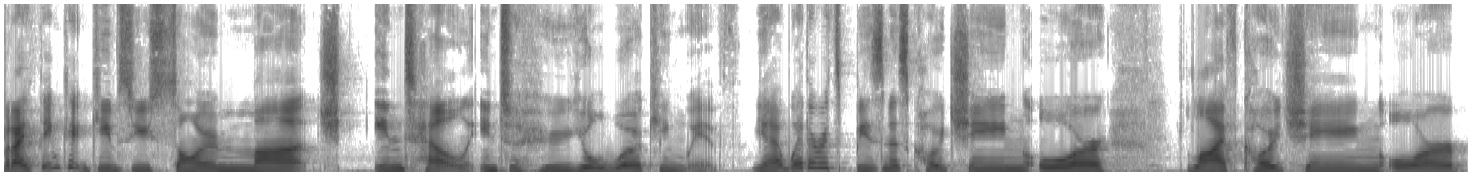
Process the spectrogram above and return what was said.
But I think it gives you so much intel into who you're working with. Yeah, whether it's business coaching or life coaching or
